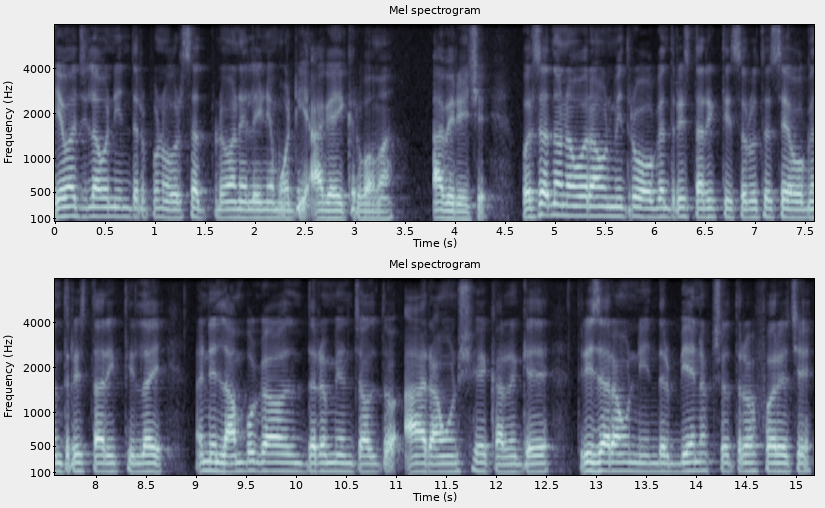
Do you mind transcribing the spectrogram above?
એવા જિલ્લાઓની અંદર પણ વરસાદ પડવાને લઈને મોટી આગાહી કરવામાં આવી રહી છે. વરસાદનો નવો રાઉન્ડ મિત્રો ઓગણત્રીસ તારીખથી શરૂ થશે. ઓગણત્રીસ તારીખથી લઈ અને લાંબો ગાળા દરમિયાન ચાલતો આ રાઉન્ડ છે. કારણ કે ત્રીજા રાઉન્ડની અંદર બે નક્ષત્ર ફરે છે.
